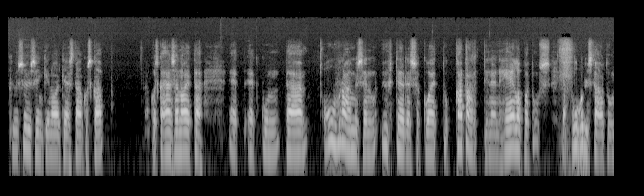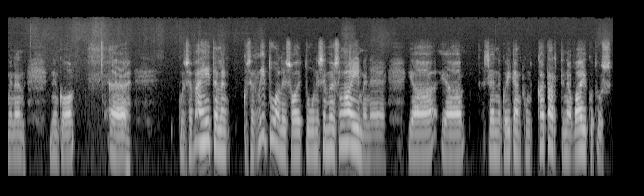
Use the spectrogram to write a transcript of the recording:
kysyisinkin oikeastaan, koska, koska hän sanoi, että et, et kun tämä uhraamisen yhteydessä koettu katarttinen helpotus ja puhdistautuminen, niin kun, äh, kun se vähitellen, kun se ritualisoituu, niin se myös laimenee. Ja, ja sen niin kuin ikään kuin katarttinen vaikutus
